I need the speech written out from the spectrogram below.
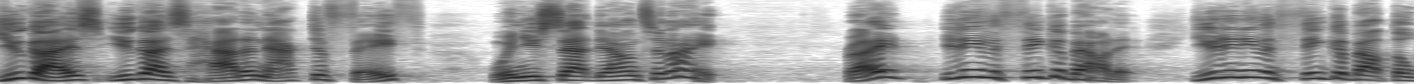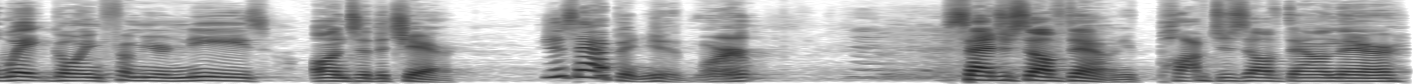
You guys, you guys had an act of faith when you sat down tonight, right? You didn't even think about it. You didn't even think about the weight going from your knees onto the chair. It just happened. You just sat yourself down. You plopped yourself down there,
